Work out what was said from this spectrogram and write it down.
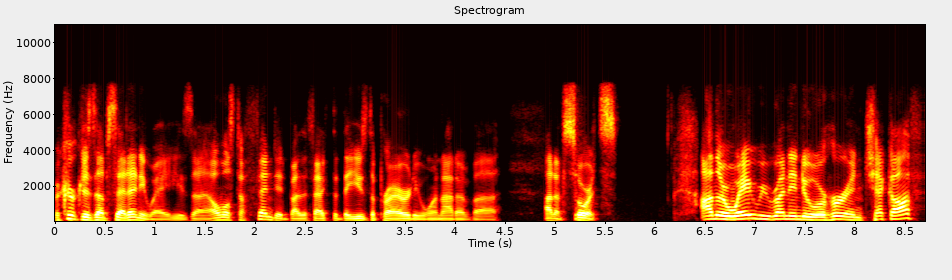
But Kirk is upset anyway. He's uh, almost offended by the fact that they used the priority one out of uh, out of sorts. On their way, we run into her and Chekov.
